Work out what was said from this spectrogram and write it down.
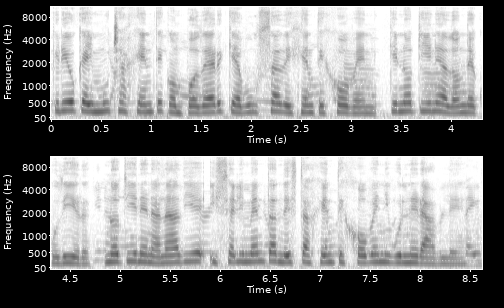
Creo que hay mucha gente con poder que abusa de gente joven, que no tiene a dónde acudir, no tienen a nadie y se alimentan de esta gente joven y vulnerable.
